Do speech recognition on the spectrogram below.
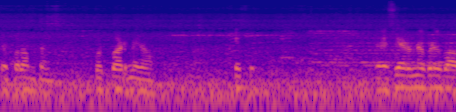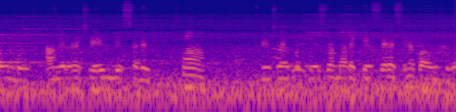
చెప్పులు అమ్ముతాను ఫుట్పాత్ మీద. కేసీఆర్ ఉన్నప్పుడే బాగుండు. కాంగ్రెస్ ఏం చేస్తారు ఆ, కేసీఆర్ కేసీఆర్ మరి కేసీఆర్ వస్తేనే బాగుంటుంది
